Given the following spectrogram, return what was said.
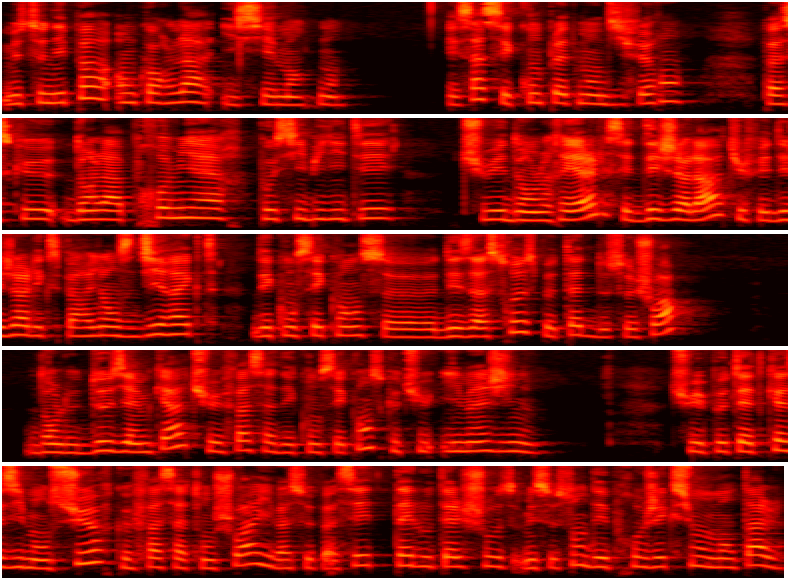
Mais ce n'est pas encore là, ici et maintenant. Et ça, c'est complètement différent. Parce que dans la première possibilité, tu es dans le réel, c'est déjà là, tu fais déjà l'expérience directe des conséquences euh, désastreuses peut-être de ce choix. Dans le deuxième cas, tu es face à des conséquences que tu imagines tu es peut-être quasiment sûr que face à ton choix, il va se passer telle ou telle chose, mais ce sont des projections mentales.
